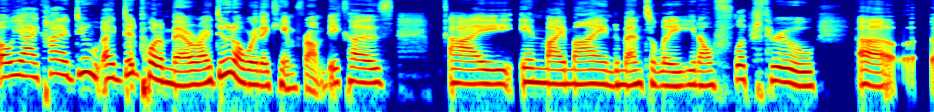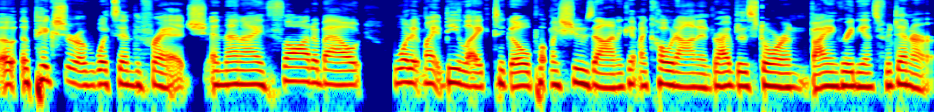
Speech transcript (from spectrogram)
oh, yeah, I kind of do. I did put them there, or I do know where they came from because I, in my mind, mentally, you know, flipped through uh, a, a picture of what's in the fridge. And then I thought about, what it might be like to go put my shoes on and get my coat on and drive to the store and buy ingredients for dinner.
